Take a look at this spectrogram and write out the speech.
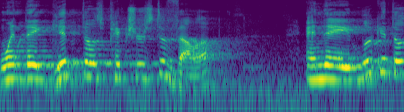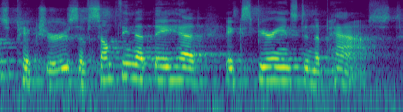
when they get those pictures developed and they look at those pictures of something that they had experienced in the past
